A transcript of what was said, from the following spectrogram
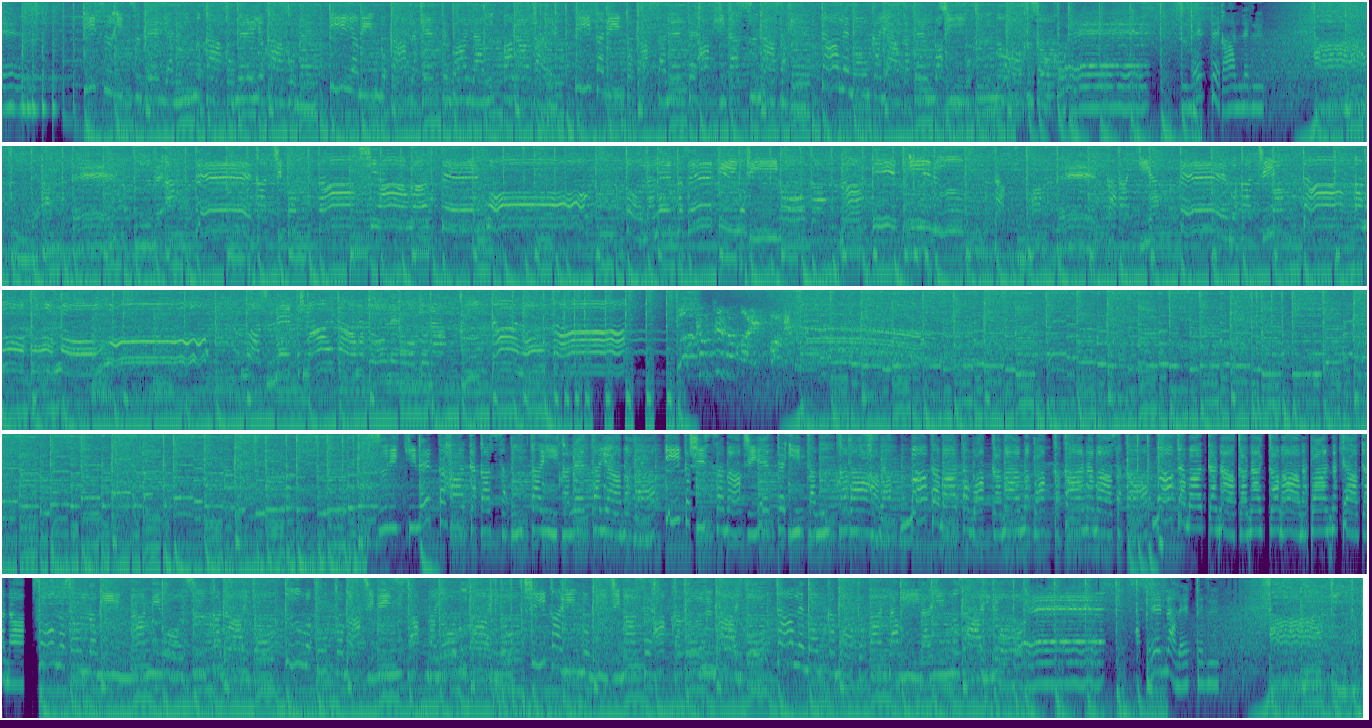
Channel. なまさか。またまた泣かないかまなばなきゃだなそろそろみんなに追いつかないと。運うまくと街にさ迷う愛の視界もにじませはかどれないと。誰もかもとバラ未来の材料。へ当てられてるああ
